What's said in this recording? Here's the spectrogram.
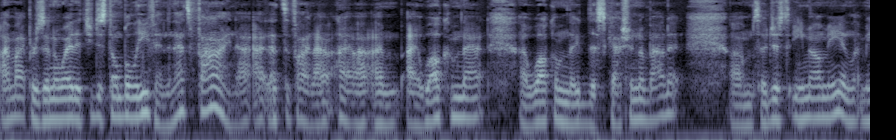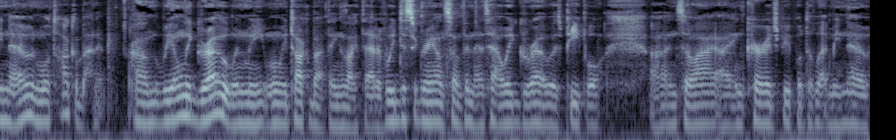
I might present a way that you just don't believe in, and that's fine. I, I, that's fine. I, I, I, welcome that. I welcome the discussion about it. Um, so just email me and let me know, and we'll talk about it. Um, we only grow when we when we talk about things like that. If we disagree on something, that's how we grow as people. Uh, and so I, I, encourage people to let me know,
